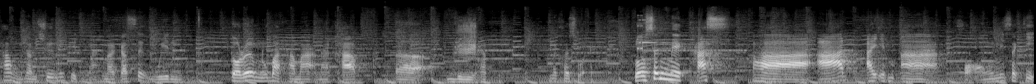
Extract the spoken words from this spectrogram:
ถ้าผมจำชื่อไม่ผิดนะมาคัสวิน ตัวเริ่มนุบัตธรรมะนะครับ ดีครับ ไม่ค่อยสวยโรเซนเมคัสอ่าอาร์ต IMR ของมิสกิ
